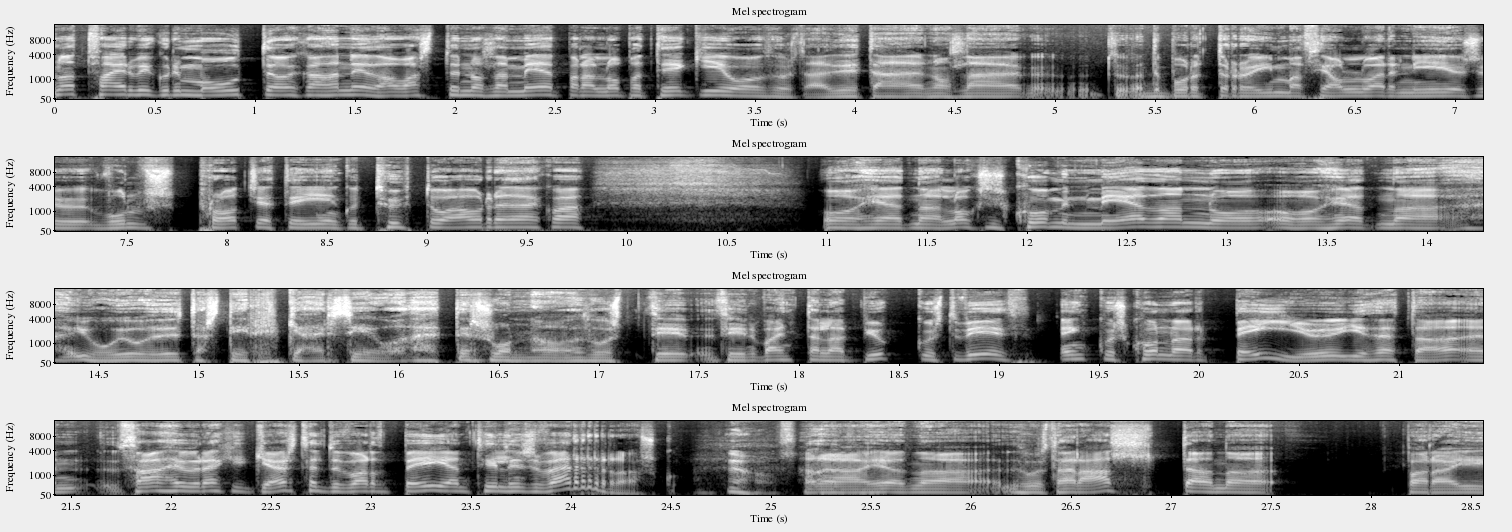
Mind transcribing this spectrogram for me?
svona tvær vikur í móti og eitthvað þannig þá varstu náttúrulega með bara Lopateki og þú veist, að þetta er náttúrulega þetta er búin að drauma þjálfarin í þessu Wolves projekti í einhver 20 ári eða eitthvað og hérna loksins komin með hann og, og hérna, jú, jú, þetta styrkja þér sig og þetta er svona og þú veist, þið, þið væntalega bjuggust við einhvers konar beigju í þetta en það hefur ekki gerst, heldur varð beigjan til hins verra, sko. Já, þannig að hérna, þú veist, það er allt hana bara í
